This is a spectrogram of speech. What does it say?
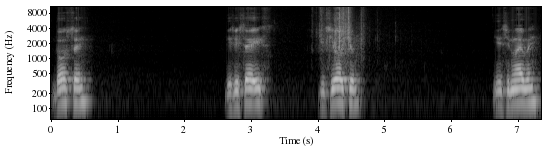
12, 16, 18, 19,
